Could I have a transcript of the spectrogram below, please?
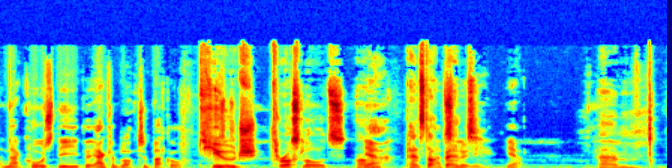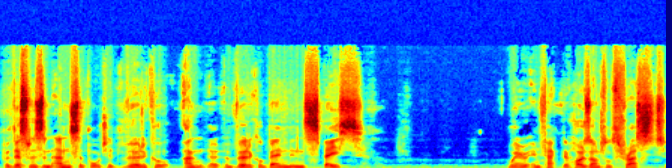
and that caused the, the anchor block to buckle. Huge thrust loads on Yeah, penstock bends. Absolutely, yeah. Um, But this was an unsupported vertical un, uh, a vertical bend in space, where in fact the horizontal thrust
